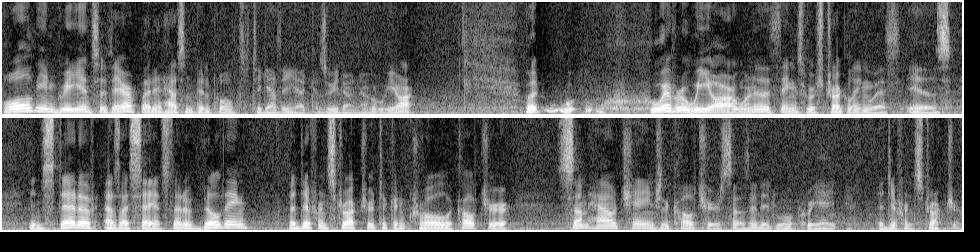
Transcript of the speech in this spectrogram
All the ingredients are there, but it hasn't been pulled together yet because we don't know who we are. But wh- whoever we are, one of the things we're struggling with is instead of, as I say, instead of building a different structure to control a culture, somehow change the culture so that it will create a different structure.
